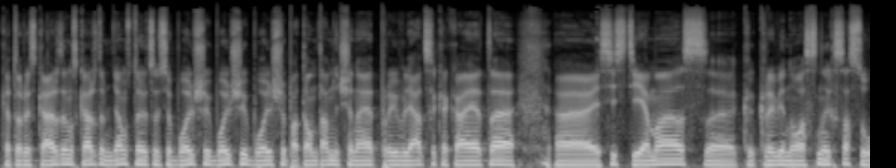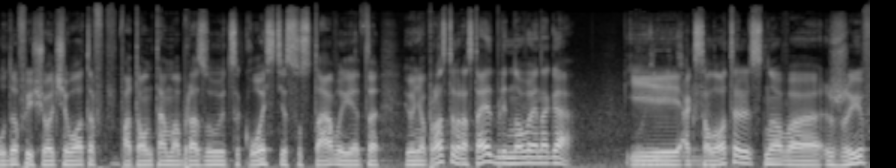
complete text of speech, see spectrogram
которые с каждым, с каждым днем становятся все больше и больше и больше. Потом там начинает проявляться какая-то э, система с э, кровеносных сосудов, еще чего-то. Потом там образуются кости, суставы, и это... И у него просто вырастает, блин, новая нога. И аксолотль снова жив,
